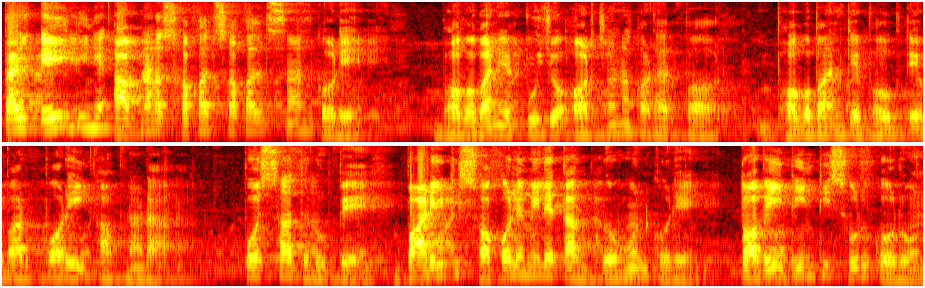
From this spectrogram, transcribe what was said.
তাই এই দিনে আপনারা সকাল সকাল স্নান করে ভগবানের পুজো অর্চনা করার পর ভগবানকে ভোগ দেওয়ার পরেই আপনারা প্রসাদ রূপে বাড়ির সকলে মিলে তা গ্রহণ করে তবেই দিনটি শুরু করুন।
